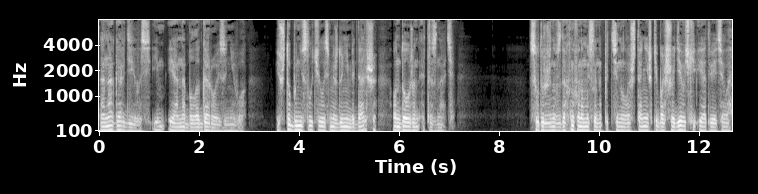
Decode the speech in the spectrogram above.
Она гордилась им, и она была горой за него. И что бы ни случилось между ними дальше, он должен это знать. Судорожно вздохнув, она мысленно подтянула штанишки большой девочки и ответила.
